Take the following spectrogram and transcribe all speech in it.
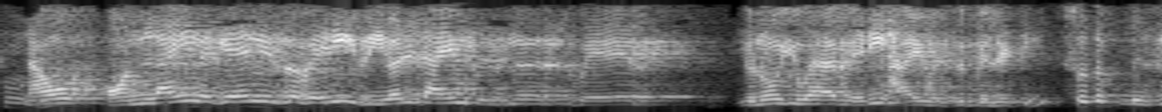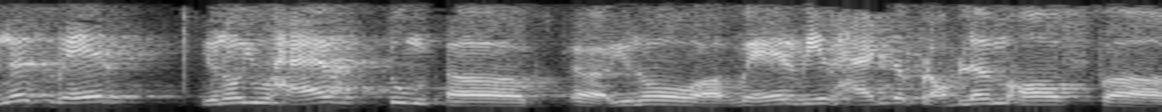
-hmm. Now, online again is a very real-time business where, you know, you have very high visibility. So the business where, you know, you have to, uh, uh, you know, uh, where we have had the problem of uh,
